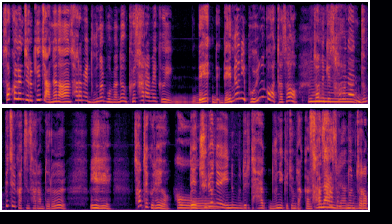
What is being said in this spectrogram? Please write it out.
서클렌즈를 끼지 않는 한 사람의 눈을 보면은 그 사람의 그 내, 내면이 보이는 것 같아서 저는 이렇게 음. 선한 눈빛을 가진 사람들을, 예, 예. 선택을 해요. 오. 내 주변에 있는 분들이 다 눈이 이렇게 좀 약간 선한 눈처럼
